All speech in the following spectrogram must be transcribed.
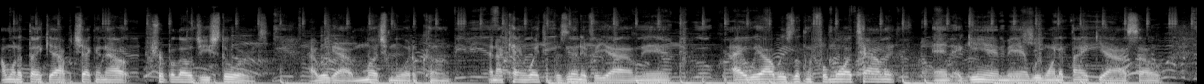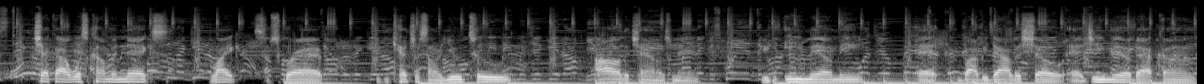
I want to thank y'all for checking out Triple OG Stories. Uh, we got much more to come, and I can't wait to present it for y'all, man. Hey, we always looking for more talent, and again, man, we want to thank y'all. So check out what's coming next. Like, subscribe. You can catch us on YouTube, all the channels, man. You can email me at bobbydollaz.show at gmail.com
